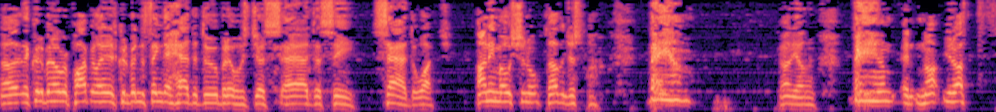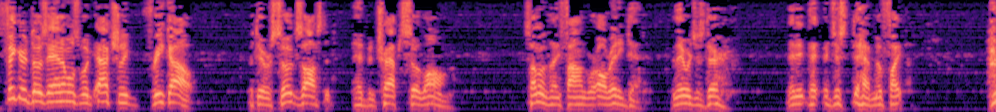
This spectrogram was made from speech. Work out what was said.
Now, they could have been overpopulated. It could have been the thing they had to do, but it was just sad to see. Sad to watch. Unemotional. Nothing, just bam. The other, bam. And not, you know, I figured those animals would actually freak out. But they were so exhausted. They had been trapped so long. Some of them they found were already dead. And they were just there. They, did, they just they have no fight.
